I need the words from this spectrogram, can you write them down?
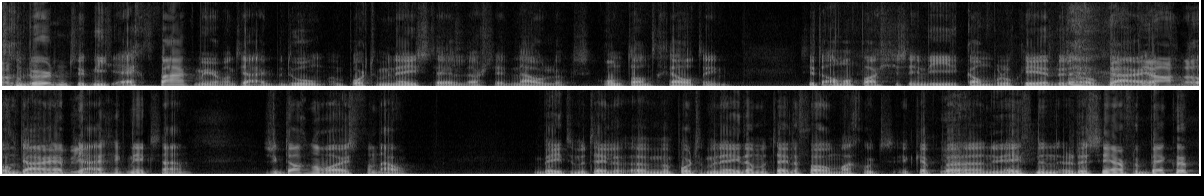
gebeurt natuurlijk niet echt vaak meer. Want ja, ik bedoel, een portemonnee stelen, daar zit nauwelijks contant geld in. Er zitten allemaal pasjes in die je kan blokkeren. Dus ook daar, ja, heb, ook daar heb je eigenlijk niks aan. Dus ik dacht nog wel eens van, nou, beter mijn, tele uh, mijn portemonnee dan mijn telefoon. Maar goed, ik heb ja. uh, nu even een reserve backup.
